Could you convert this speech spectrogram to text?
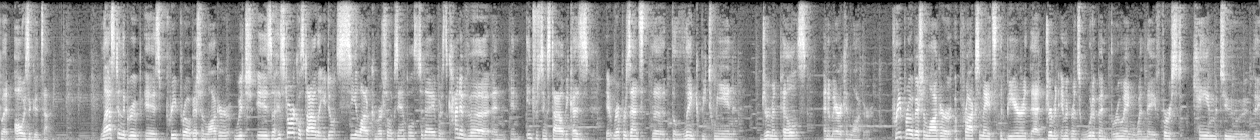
but always a good time. Last in the group is pre Prohibition Lager, which is a historical style that you don't see a lot of commercial examples today, but it's kind of a, uh, an, an interesting style because it represents the, the link between German Pils and American lager. Pre Prohibition lager approximates the beer that German immigrants would have been brewing when they first came to the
